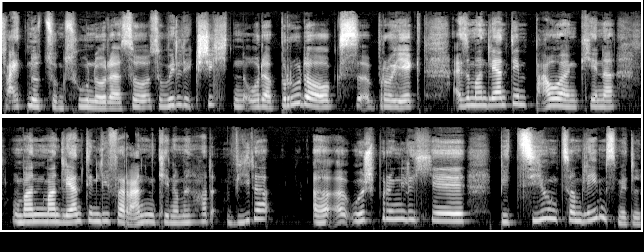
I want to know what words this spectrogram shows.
Zweitnutzungshuhn oder so, so wilde Geschichten oder Bruderochs-Projekt. Also man lernt den Bauern kennen, man, man lernt den Lieferanten kennen, man hat wieder eine ursprüngliche Beziehung zum Lebensmittel.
